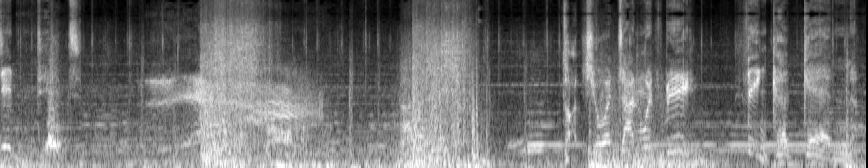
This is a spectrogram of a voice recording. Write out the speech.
Didn't it? Thought you were done with me? Think again.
